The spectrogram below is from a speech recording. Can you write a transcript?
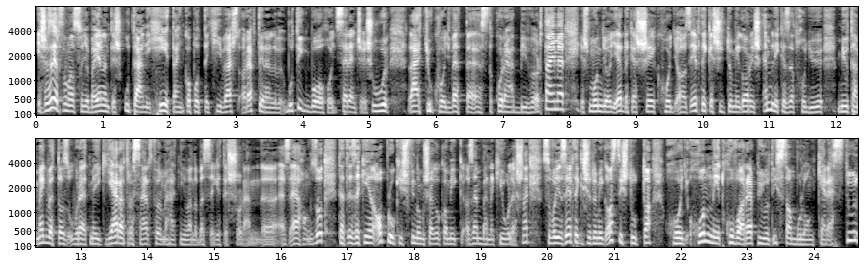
És ezért van az, hogy a bejelentés utáni héten kapott egy hívást a reptéren levő butikból, hogy szerencsés úr, látjuk, hogy vette ezt a korábbi Worldtimer, és mondja, hogy érdekesség, hogy az értékesítő még arra is emlékezett, hogy ő miután megvette az órát, melyik járatra szárt föl, mert hát nyilván a beszélgetés során ez elhangzott. Tehát ezek ilyen apró kis finomságok, amik az embernek jól esnek. Szóval az értékesítő még azt is tudta, hogy honnét hova repült Isztambulon keresztül,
